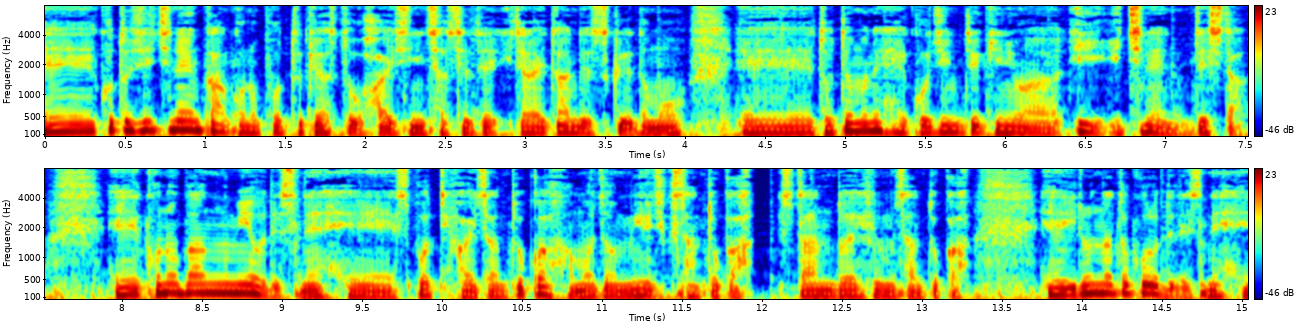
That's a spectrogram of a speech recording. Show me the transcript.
えー、今年1年間このポッドキャストを配信させていただいたんですけれども、えー、とてもね、個人的にはいい1年でした。えー、この番組をですね、えー、Spotify さんとか Amazon Music さんとか、スタンド FM さんとか、えー、いろんなところでですね、え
